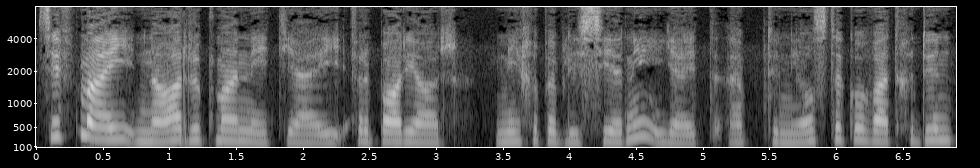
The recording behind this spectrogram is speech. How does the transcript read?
Sê vir my, na Roepman het jy vir 'n paar jaar nie gepubliseer nie. Jy het 'n toneelstuk of wat gedoen.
